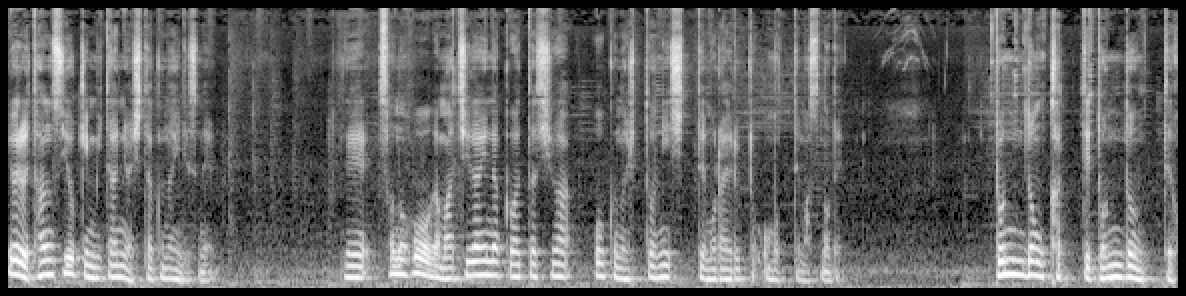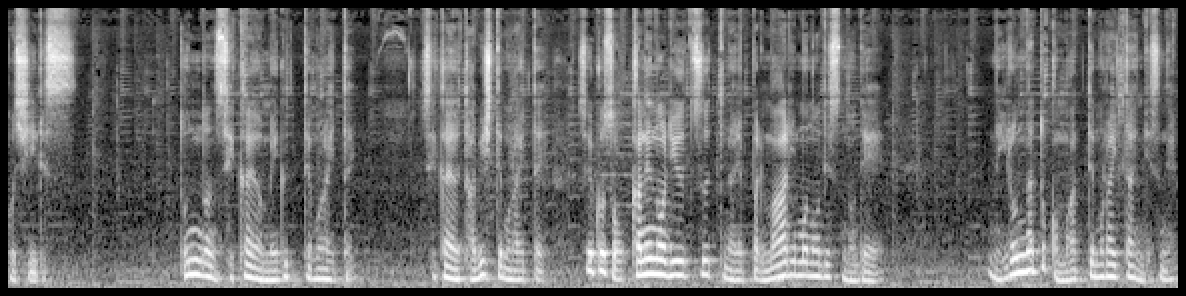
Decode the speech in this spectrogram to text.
いわゆるタンス預金みたいにはしたくないんですね。でその方が間違いなく私は多くの人に知ってもらえると思ってますので。どんどん買ってどんどん売ってほしいです。どんどん世界を巡ってもらいたい。世界を旅してもらいたい。それこそお金の流通っていうのはやっぱり回り物ですので、ね、いろんなとこ回ってもらいたいんですね。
